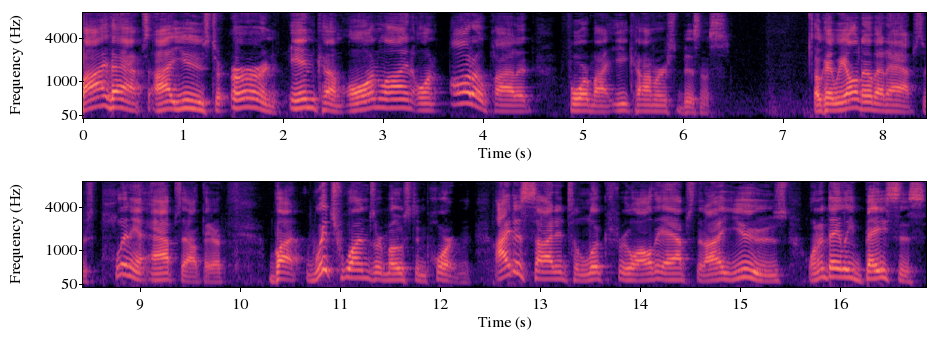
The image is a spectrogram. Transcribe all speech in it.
five apps I use to earn income online on autopilot for my e-commerce business. Okay we all know about apps. There's plenty of apps out there. But which ones are most important? I decided to look through all the apps that I use on a daily basis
